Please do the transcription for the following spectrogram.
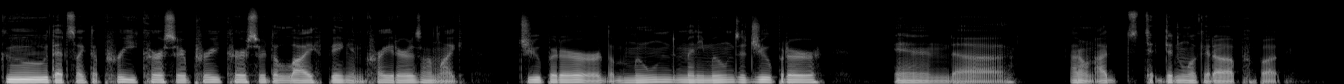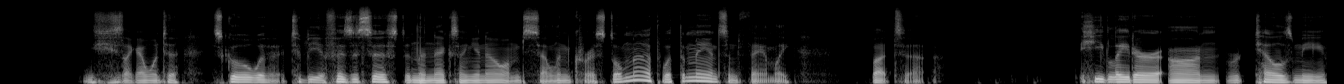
goo that's like the precursor, precursor to life being in craters on like Jupiter or the moon, many moons of Jupiter. And uh, I don't, I t- didn't look it up, but he's like, I went to school with to be a physicist, and the next thing you know, I'm selling crystal meth with the Manson family. But uh, he later on tells me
